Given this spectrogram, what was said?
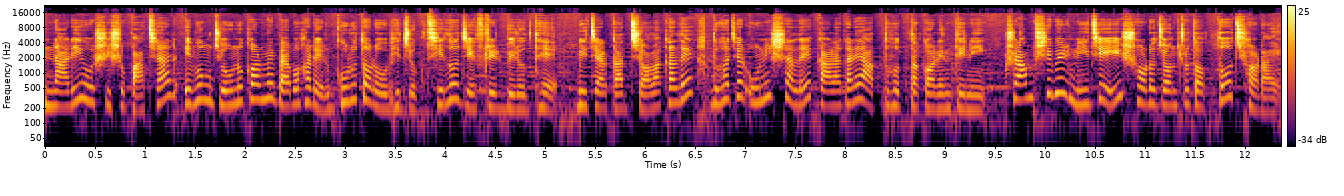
নারী ও শিশু পাচার এবং যৌনকর্মে ব্যবহারের গুরুতর অভিযোগ ছিল জেফরির বিরুদ্ধে। বিচার কাজ চলাকালে দু হাজার উনিশ সালে কারাগারে আত্মহত্যা করেন তিনি। ট্রাম্প শিবির নিজেই ষড়যন্ত্র তত্ত্ব ছড়ায়।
